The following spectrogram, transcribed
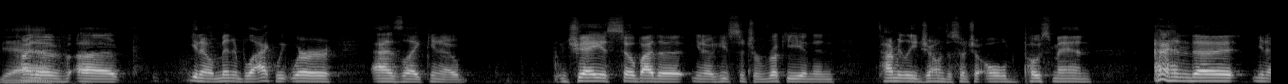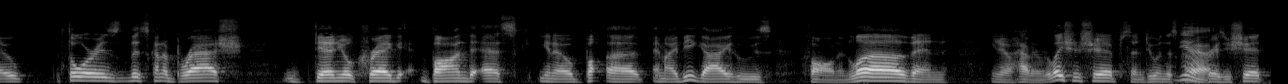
Yeah. kind of uh, you know Men in Black. We were as like you know Jay is so by the you know he's such a rookie, and then Tommy Lee Jones is such an old postman, and uh, you know Thor is this kind of brash Daniel Craig Bond esque, you know, uh, MIB guy who's fallen in love and you know having relationships and doing this kind Yeah. of crazy shit.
